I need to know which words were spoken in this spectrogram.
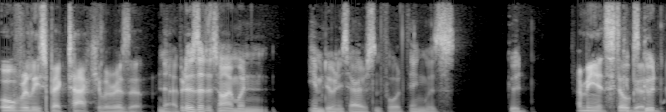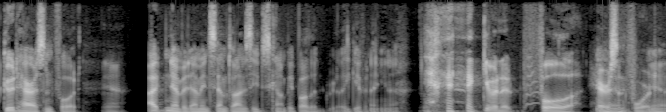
overly spectacular, is it? No, but it was at a time when him doing his Harrison Ford thing was good. I mean, it's still it's good. good. good, Harrison Ford. Yeah. I, no, but I mean, sometimes he just can't be bothered really giving it. You know, Giving it full Harrison Yeah, Ford. Yeah,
